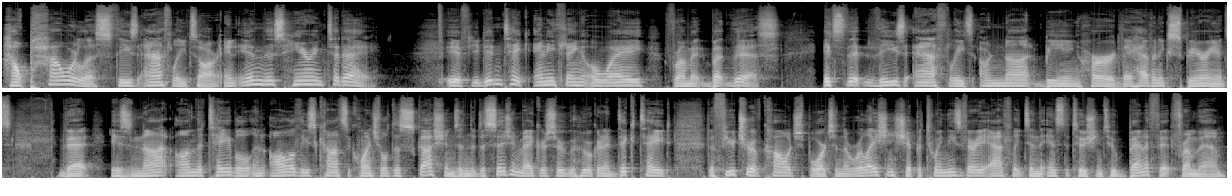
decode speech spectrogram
how powerless these athletes are. And in this hearing today, if you didn't take anything away from it but this, it's that these athletes are not being heard. They have an experience that is not on the table in all of these consequential discussions. And the decision makers who, who are going to dictate the future of college sports and the relationship between these very athletes and the institutions who benefit from them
